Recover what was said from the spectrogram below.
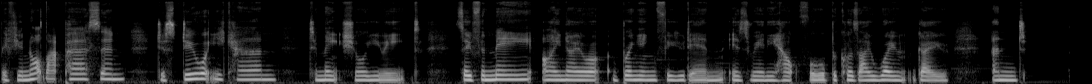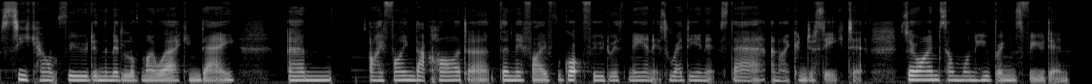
But if you're not that person, just do what you can to make sure you eat. So for me, I know bringing food in is really helpful because I won't go and seek out food in the middle of my working day. Um, I find that harder than if I've got food with me and it's ready and it's there and I can just eat it. So I'm someone who brings food in.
